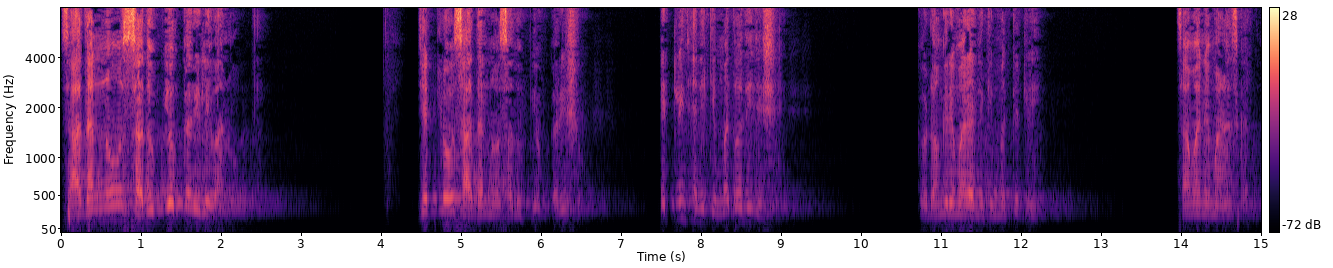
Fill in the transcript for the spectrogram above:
સાધનનો સદુપયોગ કરી લેવાનો. જેટલો સાધનનો સદુપયોગ કરીશું, એટલી જ એની કિંમત વધી જશે. ડોંગરી મહારાજની કિંમત કેટલી? સામાન્ય માણસ કરતા.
